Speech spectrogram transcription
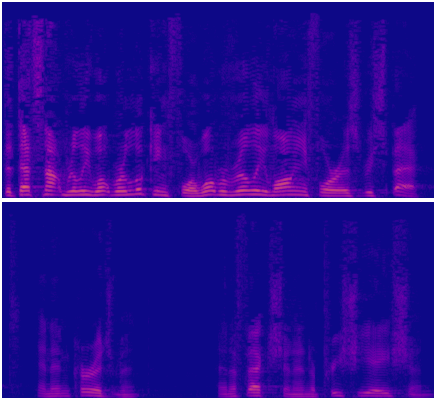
that that's not really what we're looking for. What we're really longing for is respect and encouragement and affection and appreciation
